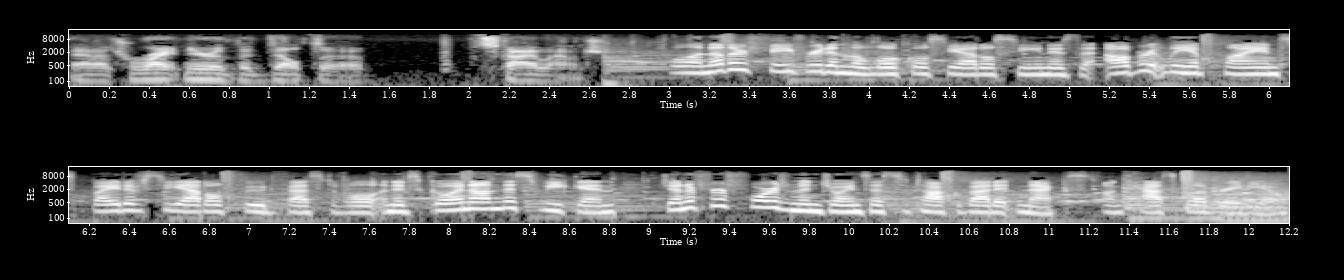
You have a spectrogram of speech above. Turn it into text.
and it's right near the Delta Sky Lounge. Well, another favorite in the local Seattle scene is the Albert Lee Appliance Bite of Seattle Food Festival, and it's going on this weekend. Jennifer Forsman joins us to talk about it next on Cask Club Radio.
